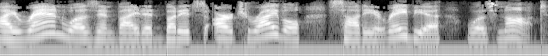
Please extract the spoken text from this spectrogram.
Iran was invited but its arch rival Saudi Arabia was not.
